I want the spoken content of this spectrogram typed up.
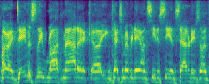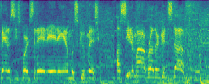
All right, Davis Lee Roth Mattek. Uh, you can catch him every day on C2C and Saturdays on Fantasy Sports Today at 8 a.m. with Scoop Mitch. I'll see you tomorrow, brother. Good stuff.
